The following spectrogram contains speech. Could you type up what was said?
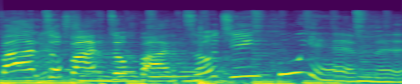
Bardzo, bardzo, bardzo dziękujemy.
